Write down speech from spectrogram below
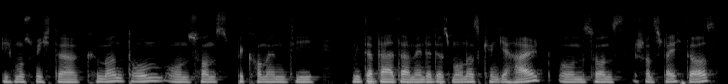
ich muss mich da kümmern drum und sonst bekommen die Mitarbeiter am Ende des Monats kein Gehalt und sonst schaut es schlecht aus?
